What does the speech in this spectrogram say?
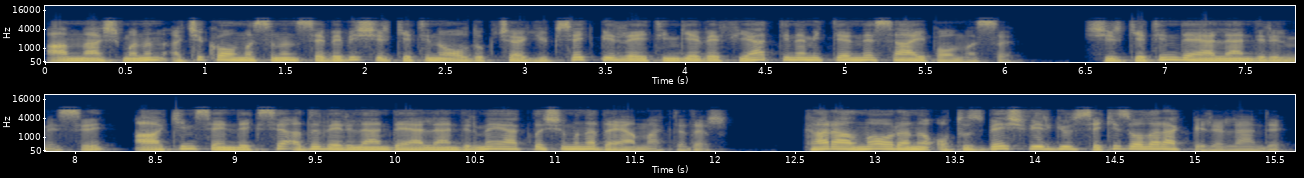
Anlaşmanın açık olmasının sebebi şirketin oldukça yüksek bir reytinge ve fiyat dinamiklerine sahip olması. Şirketin değerlendirilmesi, Akims Endeksi adı verilen değerlendirme yaklaşımına dayanmaktadır. Kar alma oranı 35,8 olarak belirlendi.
